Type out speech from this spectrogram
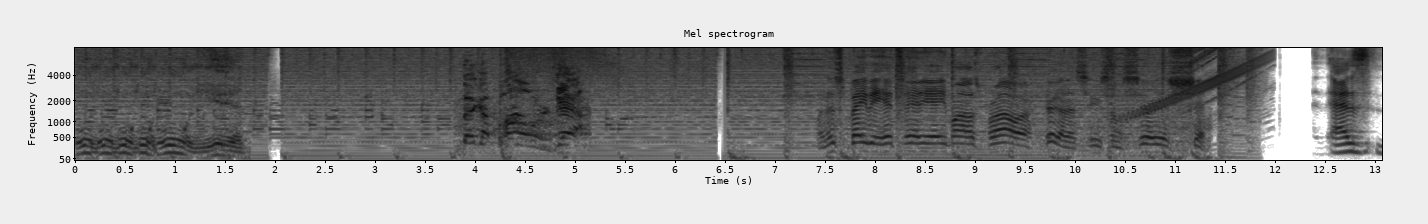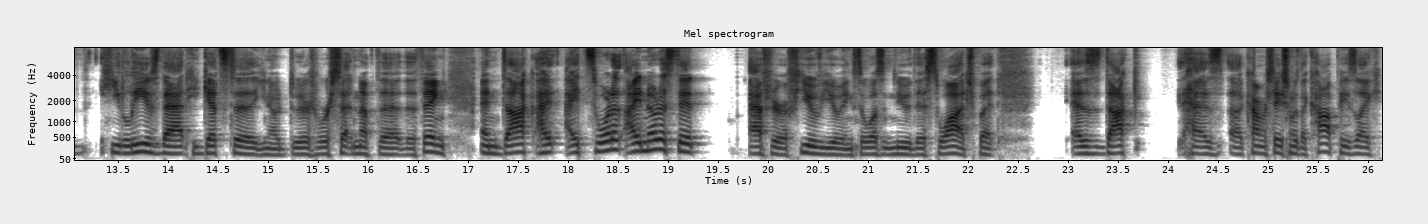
Oh, oh, oh, oh, oh, yeah. Mega powers, yeah! When this baby hits 88 miles per hour, you're gonna see some serious shit. As he leaves that he gets to you know we're setting up the the thing. And doc i I- it's one of i noticed it after a few viewings. So it wasn't new this watch but as doc has a conversation with a cop he's like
